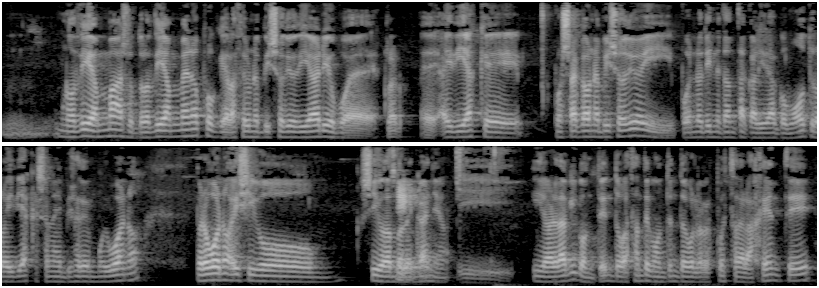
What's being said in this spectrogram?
mm, unos días más, otros días menos, porque al hacer un episodio diario, pues claro, eh, hay días que pues saca un episodio y pues no tiene tanta calidad como otro, hay días que salen episodios muy buenos, pero bueno, ahí sigo, sigo dándole caña y, y, la verdad que contento, bastante contento con la respuesta de la gente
